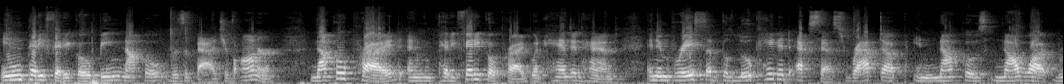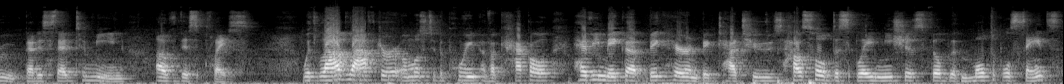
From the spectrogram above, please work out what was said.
in Periférico, being Naco was a badge of honor. Naco pride and Periférico pride went hand in hand, an embrace of the located excess wrapped up in Naco's Nahuatl root that is said to mean of this place. With loud laughter, almost to the point of a cackle, heavy makeup, big hair, and big tattoos, household display niches filled with multiple saints,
